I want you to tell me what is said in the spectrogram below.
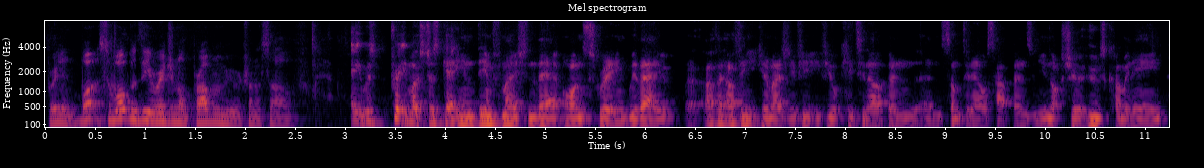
Brilliant. What so what was the original problem you were trying to solve? It was pretty much just getting the information there on screen without. I think I think you can imagine if you if you're kitting up and and something else happens and you're not sure who's coming in,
